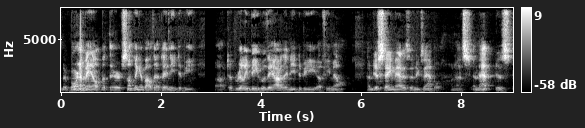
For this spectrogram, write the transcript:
they're born a male, but there's something about that they need to be, uh, to really be who they are, they need to be a female. I'm just saying that as an example. And that's, and that is,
